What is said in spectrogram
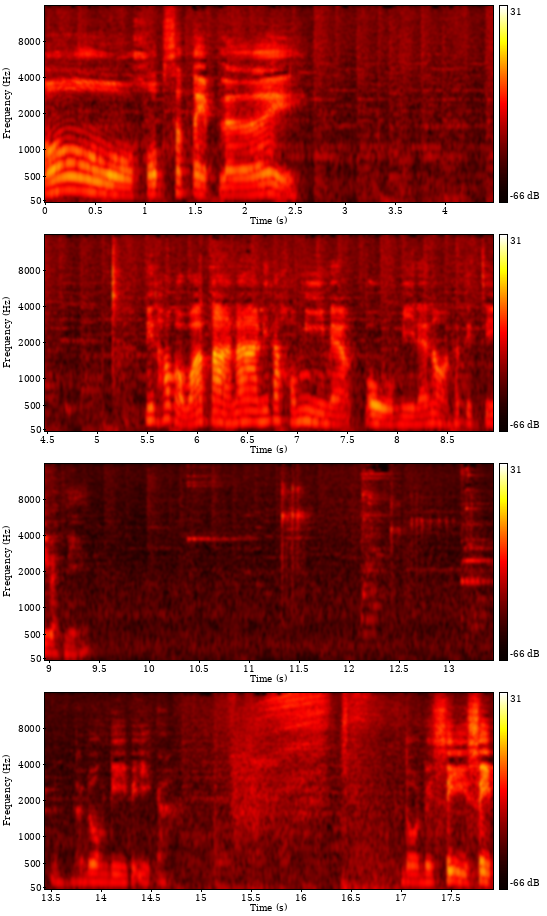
โอ้ ครบสเต็ปเลย นี่เท่ากับว่าตาหน้านี่ถ้าเขามีแมวโอ้มีแน่นอนถ้าติดจี้แบบนี้แล้วดวงดีไปอีกอะ โดนไปสี่สิบ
